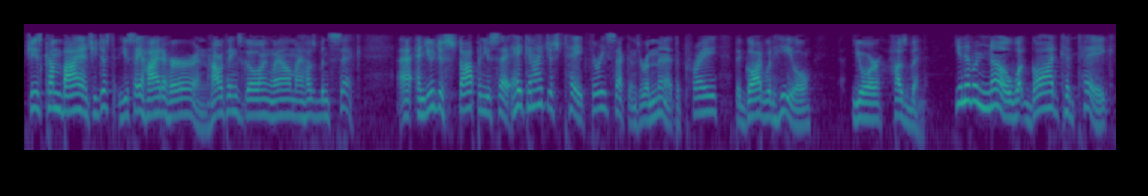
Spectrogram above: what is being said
She's come by and she just, you say hi to her and how are things going? Well, my husband's sick. Uh, and you just stop and you say, hey, can I just take 30 seconds or a minute to pray that God would heal your husband? You never know what God could take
